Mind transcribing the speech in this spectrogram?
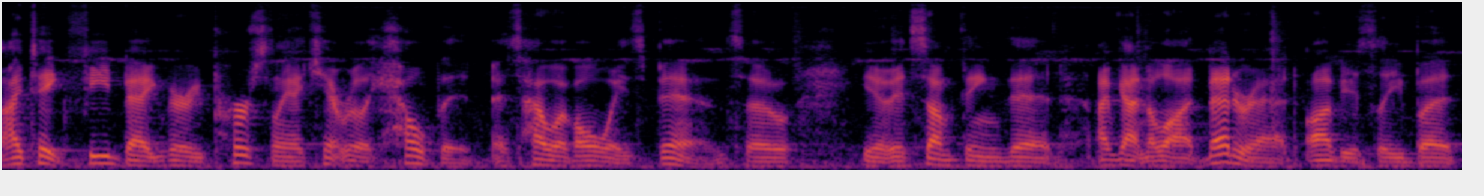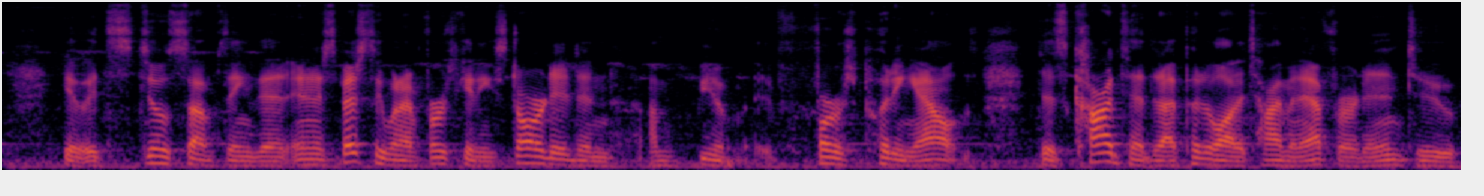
I take feedback very personally. I can't really help it. It's how I've always been. So, you know, it's something that I've gotten a lot better at, obviously, but you know, it's still something that, and especially when I'm first getting started and I'm, you know, first putting out this content that I put a lot of time and effort into,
